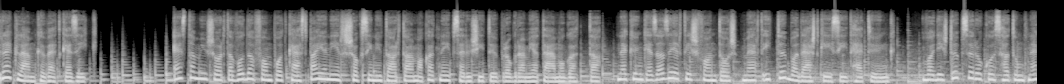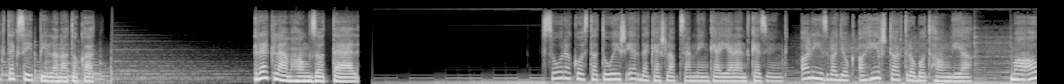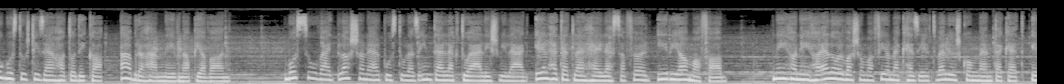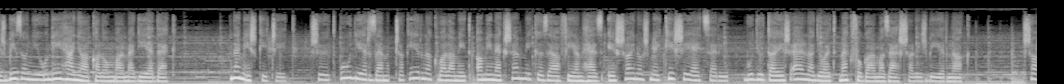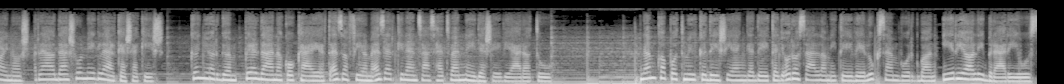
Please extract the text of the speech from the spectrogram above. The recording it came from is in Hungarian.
Reklám következik. Ezt a műsort a Vodafone Podcast Pioneer sokszínű tartalmakat népszerűsítő programja támogatta. Nekünk ez azért is fontos, mert így több adást készíthetünk. Vagyis többször okozhatunk nektek szép pillanatokat. Reklám hangzott el. Szórakoztató és érdekes lapszemlénkkel jelentkezünk. Alíz vagyok, a hírstart robot hangja. Ma augusztus 16-a, Ábrahám névnapja van. Bosszúvágy, lassan elpusztul az intellektuális világ, élhetetlen hely lesz a föld, írja a Mafab. Néha-néha elolvasom a filmekhez írt velős kommenteket, és bizony jó néhány alkalommal megijedek. Nem is kicsit. Sőt, úgy érzem, csak írnak valamit, aminek semmi köze a filmhez, és sajnos még kisé egyszerű, bugyuta és elnagyolt megfogalmazással is bírnak. Sajnos, ráadásul még lelkesek is. Könyörgöm, példának okáért ez a film 1974-es évjáratú. Nem kapott működési engedélyt egy orosz állami tévé Luxemburgban, írja a Librarius.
